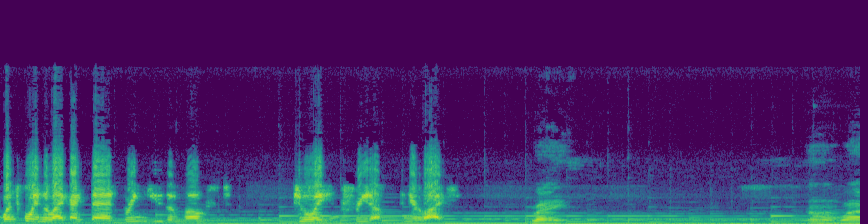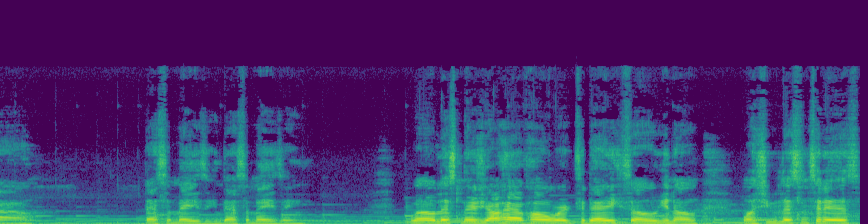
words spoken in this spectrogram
what's going to like I said bring you the most joy and freedom in your life. Right. Oh, wow. That's amazing. That's amazing. Well, listeners, y'all have homework today. So, you know, once you listen to this,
